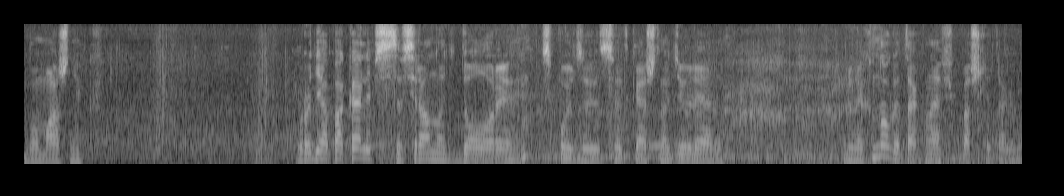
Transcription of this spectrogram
Бумажник. Вроде апокалипсиса все равно доллары используются. Это, конечно, удивляет. Блин, их много так, нафиг пошли тогда.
